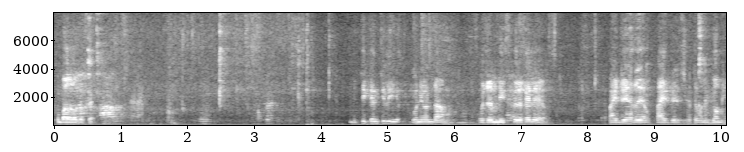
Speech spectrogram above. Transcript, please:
খুব ভালো লাগছে চিকেন চিলি অনিয়নটা ওটা মিক্স করে খাইলে ফ্রাইড রাইস সাথে ফ্রাইড রাইসের সাথে অনেক জমে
